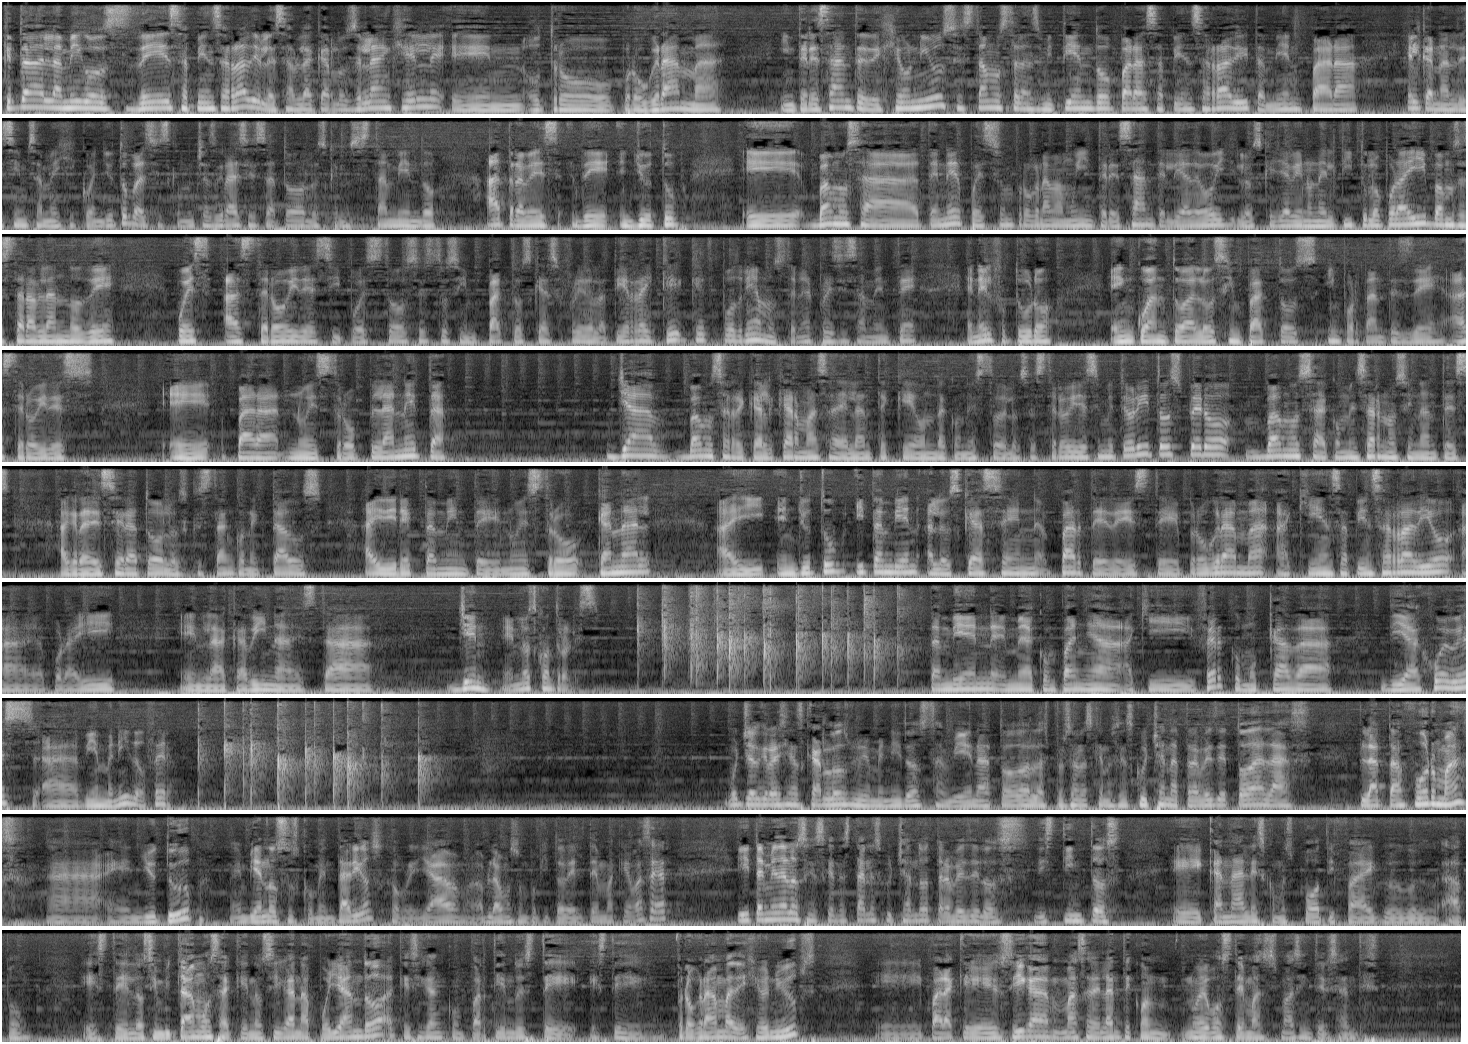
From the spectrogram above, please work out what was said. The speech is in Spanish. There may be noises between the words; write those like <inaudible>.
¿Qué tal amigos de Sapienza Radio? Les habla Carlos del Ángel en otro programa interesante de GeoNews. Estamos transmitiendo para Sapienza Radio y también para el canal de Simsa México en YouTube. Así es que muchas gracias a todos los que nos están viendo a través de YouTube. Eh, vamos a tener pues un programa muy interesante el día de hoy. Los que ya vieron el título por ahí, vamos a estar hablando de pues asteroides y pues todos estos impactos que ha sufrido la Tierra y qué, podríamos tener precisamente en el futuro en cuanto a los impactos importantes de asteroides eh, para nuestro planeta. Ya vamos a recalcar más adelante qué onda con esto de los asteroides y meteoritos, pero vamos a comenzarnos sin antes agradecer a todos los que están conectados ahí directamente en nuestro canal ahí en YouTube y también a los que hacen parte de este programa aquí en Sapienza Radio. Ah, por ahí en la cabina está Jen en los controles. También eh, me acompaña aquí Fer como cada día jueves. Ah, bienvenido Fer. Muchas gracias Carlos, bienvenidos también a todas las personas que nos escuchan a través de todas las plataformas uh, en YouTube, enviando sus comentarios sobre ya hablamos un poquito del tema que va a ser y también a los que nos están escuchando a través de los distintos eh, canales como Spotify, Google, Apple. Este, los invitamos a que nos sigan apoyando, a que sigan compartiendo este, este programa de GeoNews eh, para que siga más adelante con nuevos temas más interesantes.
